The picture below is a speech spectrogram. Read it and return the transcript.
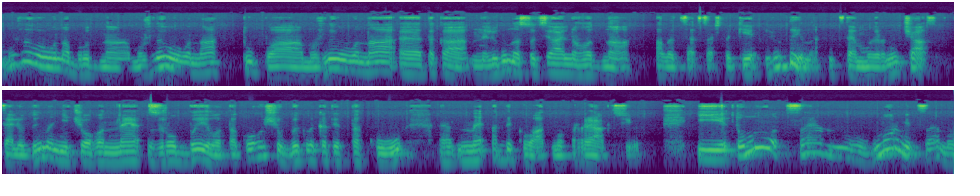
можливо, вона брудна, можливо, вона тупа, можливо, вона е, така не людина соціального дна. Але це все ж таки людина, і це мирний час. Ця людина нічого не зробила такого, щоб викликати таку е, неадекватну реакцію. І тому це ну, в нормі це ми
